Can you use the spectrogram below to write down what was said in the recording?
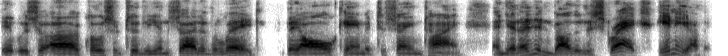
it was uh, closer to the inside of the leg. They all came at the same time, and yet I didn't bother to scratch any of it.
